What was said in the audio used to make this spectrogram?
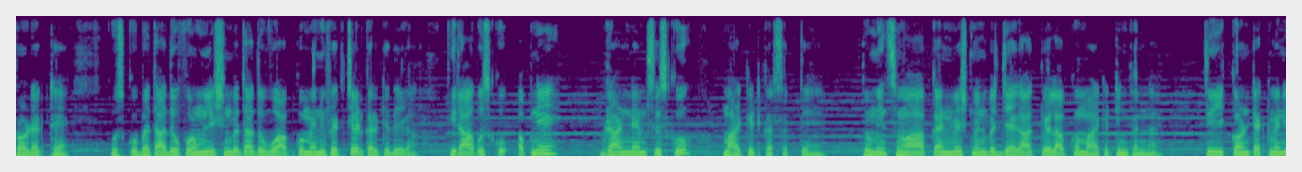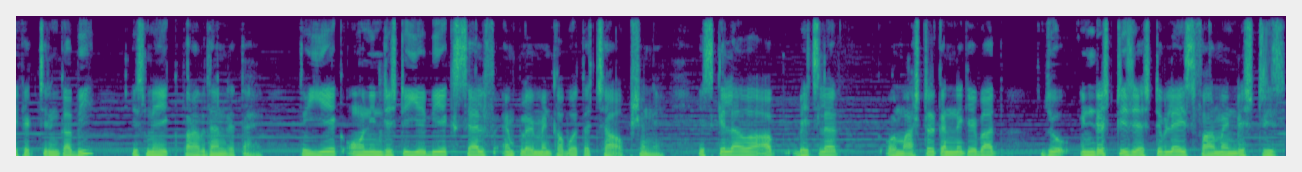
प्रोडक्ट है, उसको बता दो फॉर्मुलेशन बता दो, वो आपको मैन्युफैक्चर करके देगा। फिर आप उसको अपने ब्रांड नेम से इसको मार्केट कर सकते हैं। तो मीन्स वहाँ आपका इन्वेस्टमेंट बच जाएगा केवल आपको मार्केटिंग करना है। तो ये कॉन्टैक्ट मैन्युफैक्चरिंग का भी इसमें एक प्रावधान रहता है। तो ये एक ऑन इंडस्ट्री ये भी एक सेल्फ एम्प्लॉयमेंट का बहुत अच्छा ऑप्शन है। इसके अलावा आप बैचलर और मास्टर करने के बाद जो इंडस्ट्रीज़ है स्टेबलाइज फार्मा इंडस्ट्रीज़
